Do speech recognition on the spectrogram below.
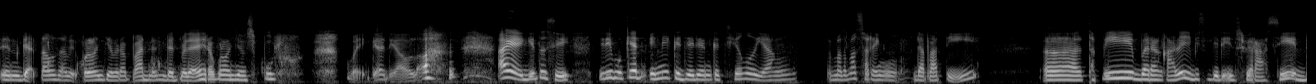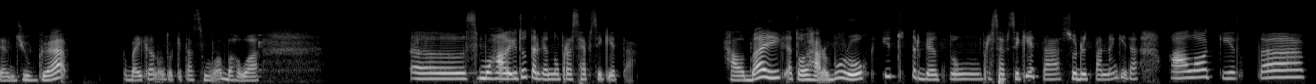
dan nggak tahu sampai pulang jam berapa dan, dan pada akhirnya pulang jam 10 oh my god ya Allah. Oke okay, gitu sih. Jadi mungkin ini kejadian kecil yang teman-teman sering dapati. Uh, tapi barangkali bisa jadi inspirasi dan juga kebaikan untuk kita semua bahwa uh, semua hal itu tergantung persepsi kita hal baik atau hal buruk itu tergantung persepsi kita, sudut pandang kita. Kalau kita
